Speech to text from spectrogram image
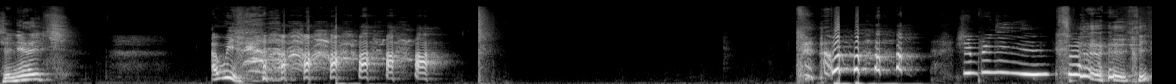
Générique Ah oui J'ai plus d'idées il, écrit,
